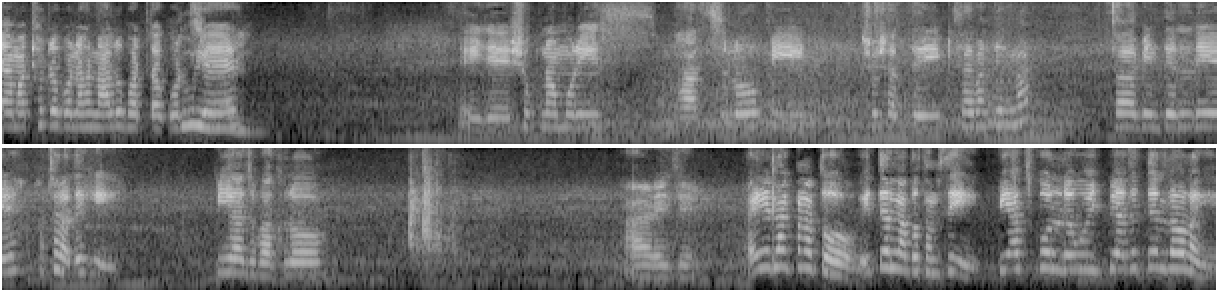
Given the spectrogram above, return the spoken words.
যে আমার ছোট বোন এখন আলু ভর্তা করছে। এই যে শুকনো মরিচ ভাজছিল পি শসার তেল সয়াবিন তেল না? সয়াবিন তেল দিয়ে আচ্ছা দেখি। পেঁয়াজ ভাজলো। আর এই যে এই লাগবে না তো এই তেল না তো থামসি পেঁয়াজ করলে ওই পেঁয়াজের তেল দেওয়া লাগে।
